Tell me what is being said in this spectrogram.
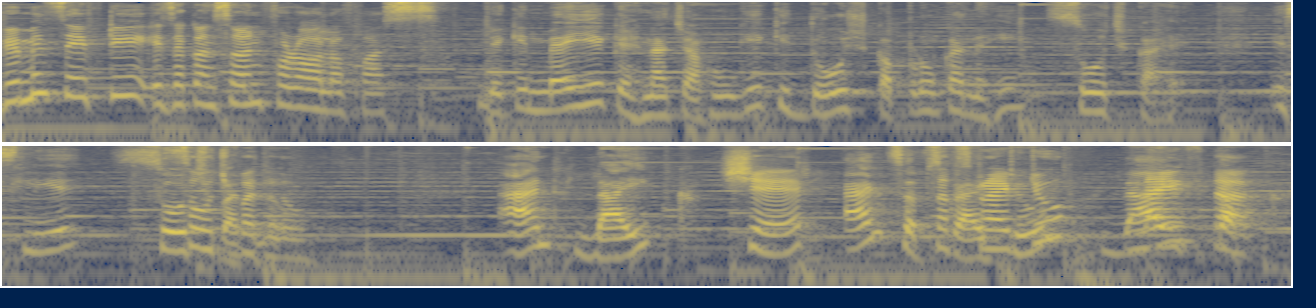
Women safety is a concern for all of us लेकिन मैं ये कहना चाहूँगी कि दोष कपड़ों का नहीं सोच का है। इसलिए सोच, सोच बदलो। And like share and subscribe to life तक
